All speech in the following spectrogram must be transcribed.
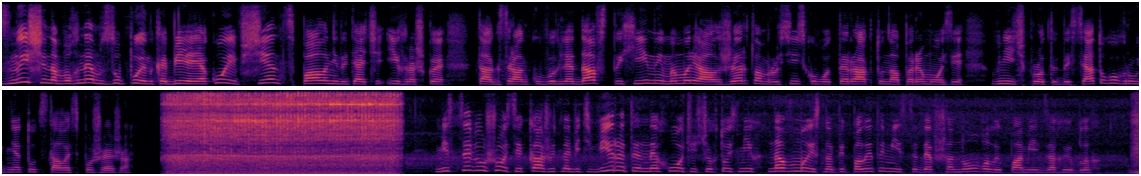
Знищена вогнем зупинка, біля якої вщент спалені дитячі іграшки. Так зранку виглядав стихійний меморіал жертвам російського теракту на перемозі. В ніч проти 10 грудня тут сталася пожежа. Місцеві у шоці кажуть, навіть вірити не хочуть, що хтось міг навмисно підпалити місце, де вшановували пам'ять загиблих.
